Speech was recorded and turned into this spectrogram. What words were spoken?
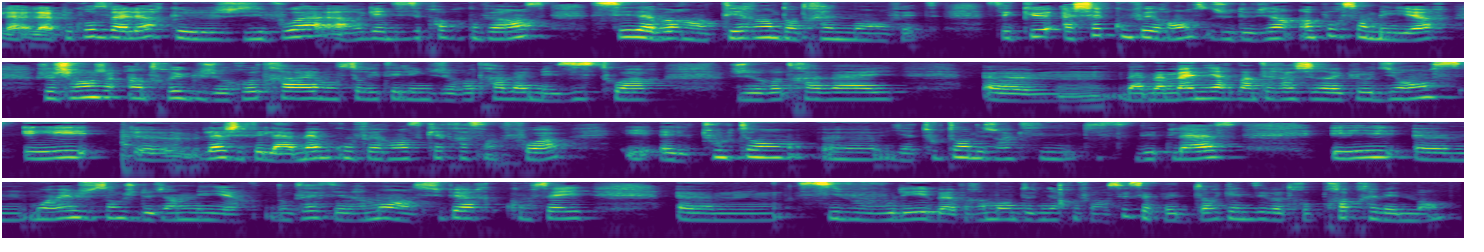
la, plus grosse valeur que j'y vois à organiser ses propres conférences, c'est d'avoir un terrain d'entraînement en fait. C'est que à chaque conférence, je deviens 1% meilleur, je change un truc, je retravaille mon storytelling, je retravaille mes histoires, je retravaille euh, bah, ma manière d'interagir avec l'audience. Et euh, là, j'ai fait la même conférence 4 à 5 fois. Et elle, tout le temps, euh, il y a tout le temps des gens qui, qui se déplacent. Et moi-même, je sens que je deviens meilleure. Donc ça, c'est vraiment un super conseil si vous voulez bah, vraiment devenir conférencier. Ça peut être d'organiser votre propre événement.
